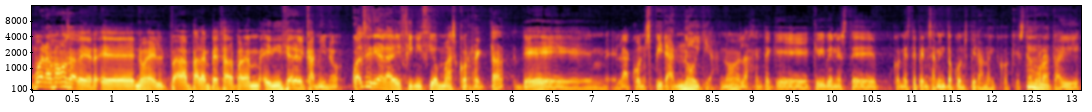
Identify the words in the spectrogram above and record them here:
Bueno, vamos a ver, eh, Noel, pa- para empezar, para iniciar el camino, ¿cuál sería la definición más correcta de eh, la conspiranoia, ¿no? La gente que, que vive en este, con este pensamiento conspiranoico, que está todo el rato ahí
